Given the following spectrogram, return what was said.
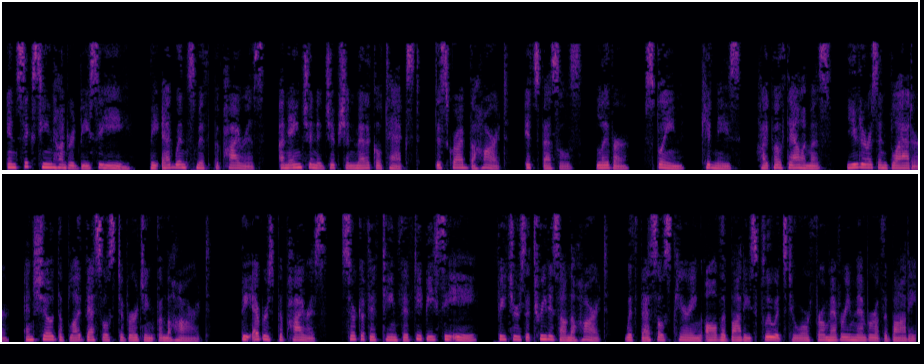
In 1600 BCE, the Edwin Smith Papyrus, an ancient Egyptian medical text, described the heart, its vessels, liver, spleen, kidneys, hypothalamus, uterus and bladder, and showed the blood vessels diverging from the heart. The Ebers Papyrus, circa 1550 BCE, features a treatise on the heart, with vessels carrying all the body's fluids to or from every member of the body.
